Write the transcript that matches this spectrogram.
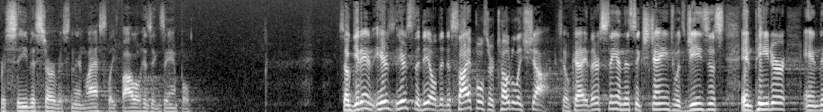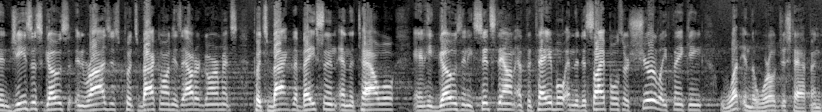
receive his service, and then lastly, follow his example. So get in. Here's, here's the deal. The disciples are totally shocked, okay? They're seeing this exchange with Jesus and Peter, and then Jesus goes and rises, puts back on his outer garments, puts back the basin and the towel, and he goes and he sits down at the table, and the disciples are surely thinking, what in the world just happened?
